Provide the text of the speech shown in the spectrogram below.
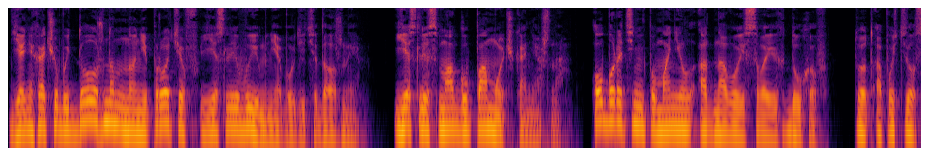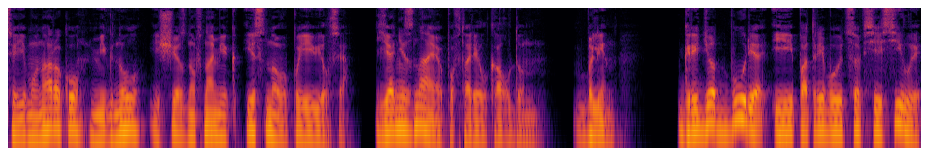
Я не хочу быть должным, но не против, если вы мне будете должны. Если смогу помочь, конечно. Оборотень поманил одного из своих духов. Тот опустился ему на руку, мигнул, исчезнув на миг, и снова появился. «Я не знаю», — повторил колдун. «Блин, Грядет буря, и потребуются все силы,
